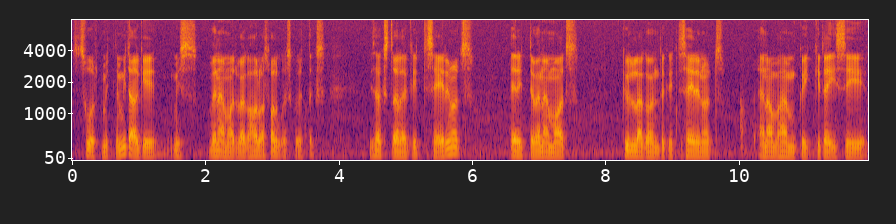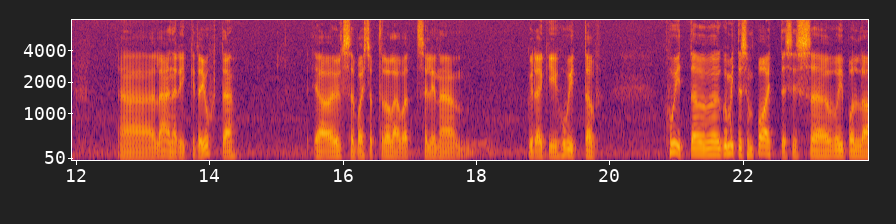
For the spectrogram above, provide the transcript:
suurt mitte midagi, mis Venemaad väga halvas valguses kujutaks. Lisaks ta ei ole kritiseerinud eriti Venemaad, küll aga on ta kritiseerinud enam-vähem kõiki teisi äh, lääneriikide juhte. ja üldse paistab tal olevat selline kuidagi huvitav, huvitav, kui mitte sümpaatia, siis äh, võib-olla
